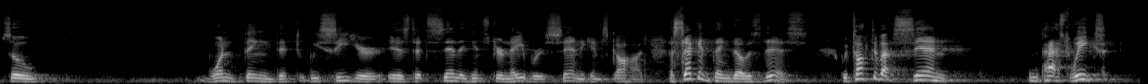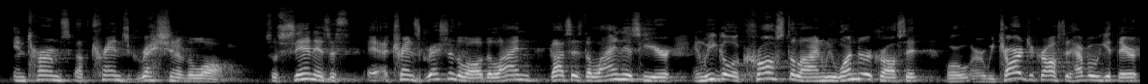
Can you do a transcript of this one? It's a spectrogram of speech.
So, one thing that we see here is that sin against your neighbor is sin against God. A second thing, though, is this. We've talked about sin in the past weeks in terms of transgression of the law. So sin is a, a, transgression of the law. The line, God says the line is here, and we go across the line, we wander across it, or, or we charge across it, however we get there.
